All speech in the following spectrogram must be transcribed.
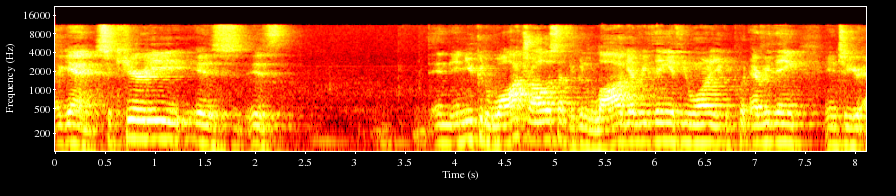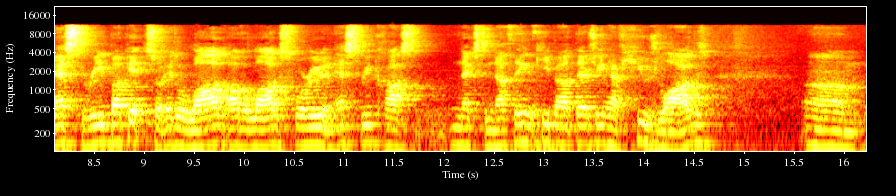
again, security is is and, and you can watch all this stuff. You can log everything if you want. You can put everything into your S3 bucket, so it'll log all the logs for you. And S3 costs next to nothing to keep out there, so you have huge logs. Um,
